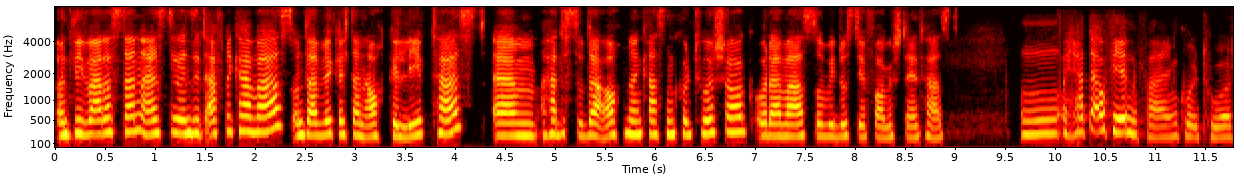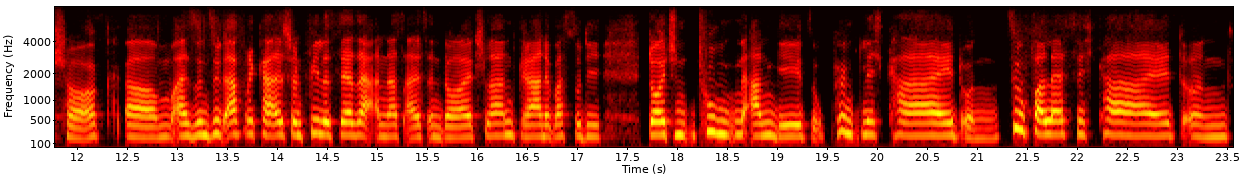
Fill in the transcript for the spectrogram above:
Und wie war das dann, als du in Südafrika warst und da wirklich dann auch gelebt hast? Ähm, hattest du da auch einen krassen Kulturschock oder war es so, wie du es dir vorgestellt hast? Mm, ich hatte auf jeden Fall einen Kulturschock. Ähm, also in Südafrika ist schon vieles sehr, sehr anders als in Deutschland, gerade was so die deutschen Tugenden angeht, so Pünktlichkeit und Zuverlässigkeit. Und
